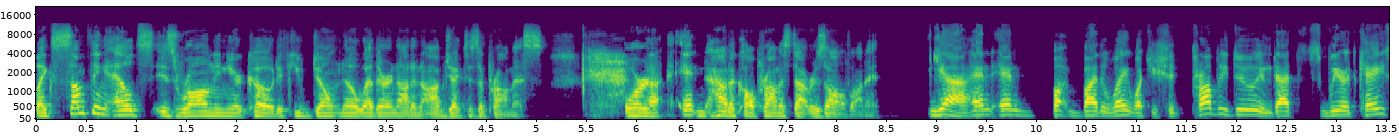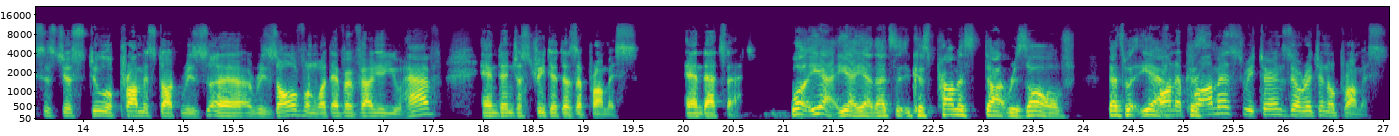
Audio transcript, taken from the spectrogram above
Like something else is wrong in your code if you don't know whether or not an object is a promise. Or Uh, and how to call promise.resolve on it. yeah, and and by, by the way, what you should probably do in that weird case is just do a promise dot uh, resolve on whatever value you have, and then just treat it as a promise, and that's that. Well, yeah, yeah, yeah. That's because promise.resolve. That's what yeah. on a promise, returns the original promise.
